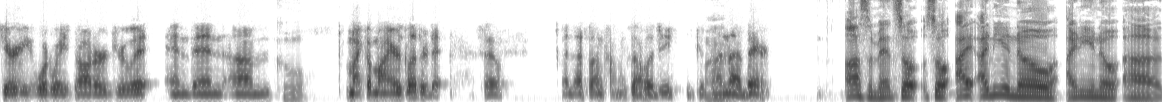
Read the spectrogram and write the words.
Jerry Ordway's daughter drew it, and then um, Cool. Michael Myers lettered it. So, and that's on Comixology. You can Wow. find that there. Awesome, man. So, so I, I need to know, I need to know, uh,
